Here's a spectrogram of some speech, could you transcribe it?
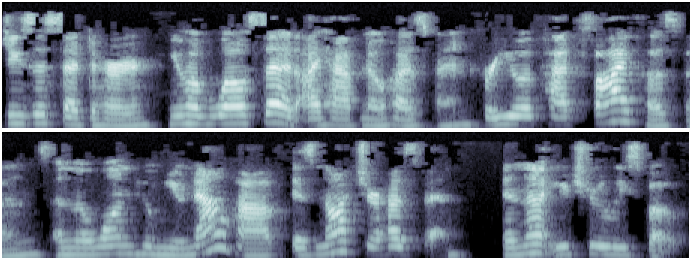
Jesus said to her, You have well said, I have no husband, for you have had five husbands, and the one whom you now have is not your husband, In that you truly spoke.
